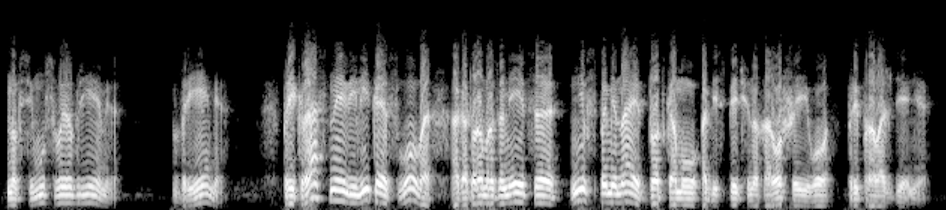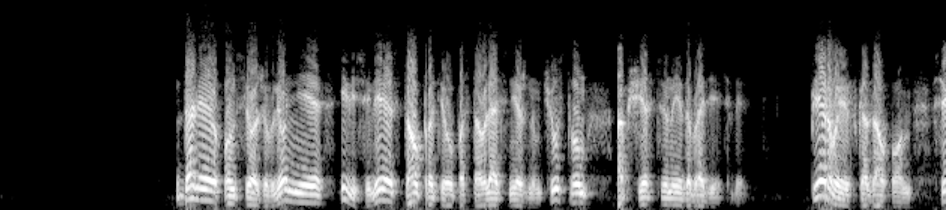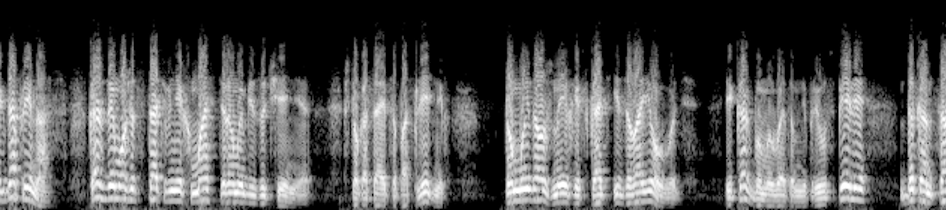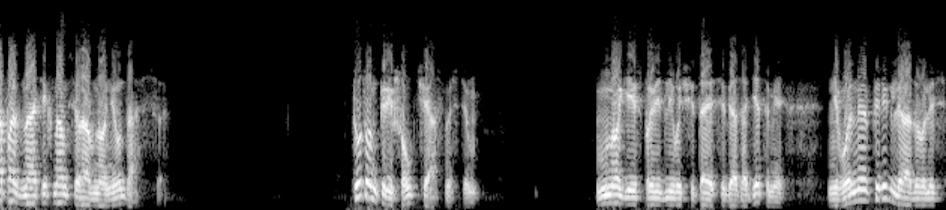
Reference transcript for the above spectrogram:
Но всему свое время. Время. Прекрасное великое слово, о котором, разумеется, не вспоминает тот, кому обеспечено хорошее его препровождение. Далее он все оживленнее и веселее стал противопоставлять снежным чувствам общественные добродетели. «Первые, — сказал он, — всегда при нас. Каждый может стать в них мастером и без учения. Что касается последних, то мы должны их искать и завоевывать. И как бы мы в этом ни преуспели, до конца познать их нам все равно не удастся». Тут он перешел к частностям. Многие, справедливо считая себя задетыми, невольно переглядывались,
